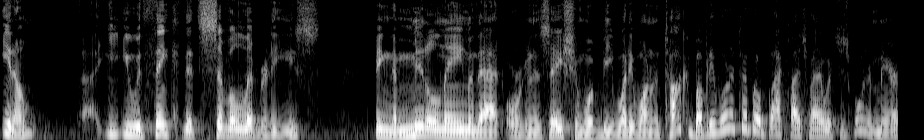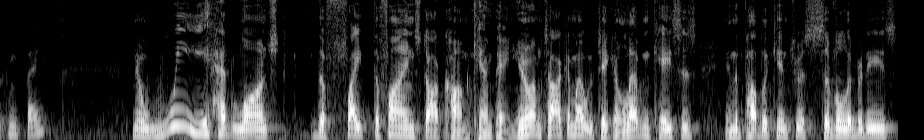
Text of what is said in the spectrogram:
you know, you would think that civil liberties being the middle name of that organization would be what he wanted to talk about. But he wanted to talk about Black Lives Matter, which is more an American thing. Now, we had launched the fightthefines.com campaign. You know what I'm talking about? We've taken 11 cases in the public interest, civil liberties,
